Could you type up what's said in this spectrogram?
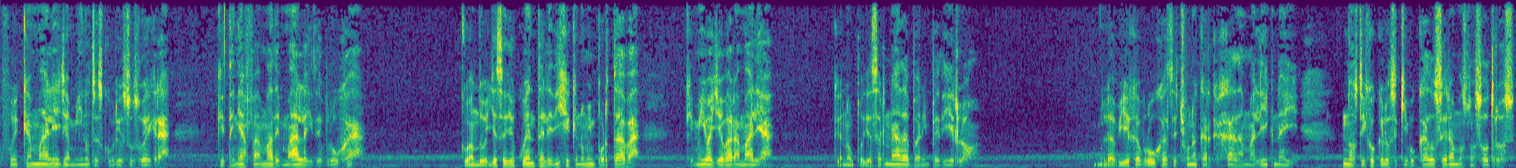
fue que Amalia y a mí nos descubrió su suegra, que tenía fama de mala y de bruja. Cuando ella se dio cuenta le dije que no me importaba, que me iba a llevar a Amalia, que no podía hacer nada para impedirlo. La vieja bruja se echó una carcajada maligna y nos dijo que los equivocados éramos nosotros.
